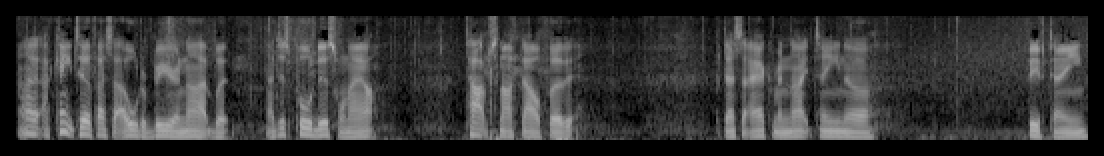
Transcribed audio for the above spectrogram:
I, I can't tell if that's an older beer or not, but I just pulled this one out. Top's knocked off of it. But that's an Ackerman 1915. Uh,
